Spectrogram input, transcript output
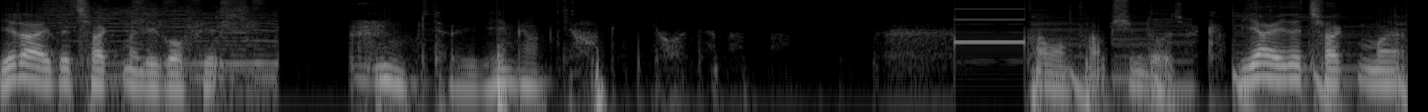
Bir ayda çakma League of Söyleyemiyorum ya. LOL demem lazım. Tamam tamam şimdi olacak. Bir ayda çakma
